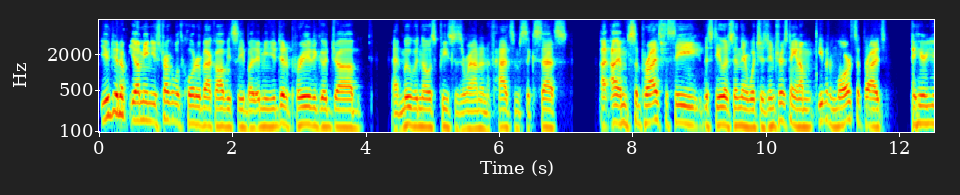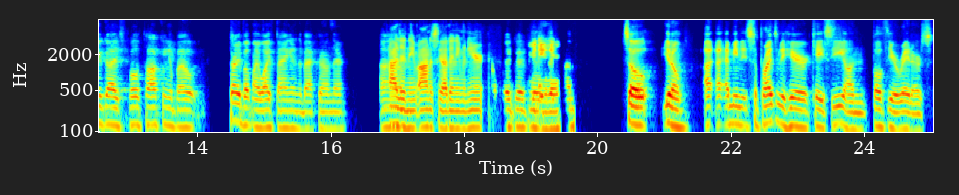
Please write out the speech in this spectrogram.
You did a. I mean, you struggled with quarterback, obviously, but I mean, you did a pretty good job at moving those pieces around and have had some success. I, I'm surprised to see the Steelers in there, which is interesting, and I'm even more surprised to hear you guys both talking about. Sorry about my wife banging in the background there. I Um, didn't even honestly, I didn't even hear it. Good, good, Me neither. Um, so you know, I, I- I mean, it's surprising to hear KC on both of your radars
